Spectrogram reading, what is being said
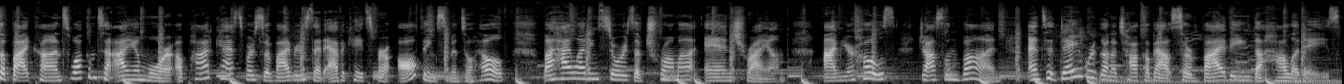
What's up, icons? Welcome to I Am More, a podcast for survivors that advocates for all things mental health by highlighting stories of trauma and triumph. I'm your host, Jocelyn Vaughn, and today we're going to talk about surviving the holidays.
